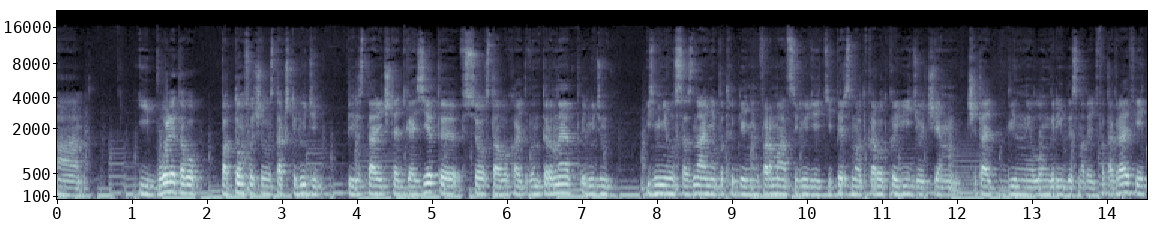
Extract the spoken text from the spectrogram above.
А, и более того, потом случилось так, что люди перестали читать газеты, все стало уходить в интернет, людям изменилось сознание потребления информации, люди теперь смотрят короткое видео, чем читать длинные лонгриды, смотреть фотографии.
